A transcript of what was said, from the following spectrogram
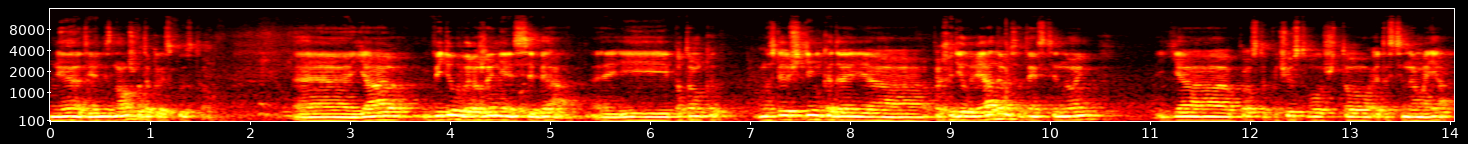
Нет, я не знал, что такое искусство. Э, Я видел выражение себя. И потом, на следующий день, когда я проходил рядом с этой стеной, я просто почувствовал, что эта стена моя.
